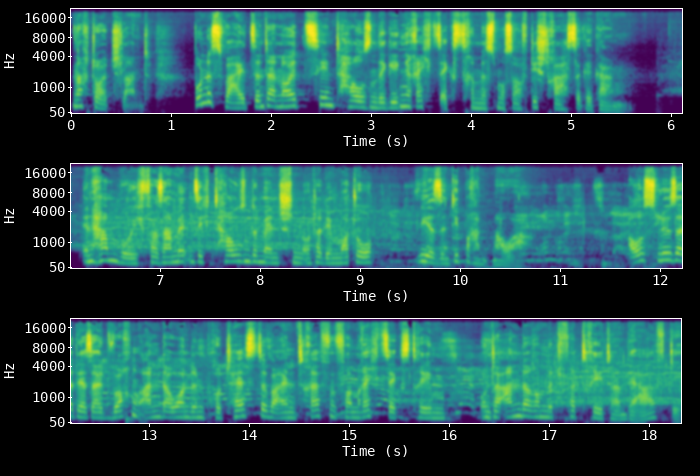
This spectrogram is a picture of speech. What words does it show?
Nach Deutschland. Bundesweit sind erneut Zehntausende gegen Rechtsextremismus auf die Straße gegangen. In Hamburg versammelten sich tausende Menschen unter dem Motto Wir sind die Brandmauer. Auslöser der seit Wochen andauernden Proteste war ein Treffen von Rechtsextremen, unter anderem mit Vertretern der AfD.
